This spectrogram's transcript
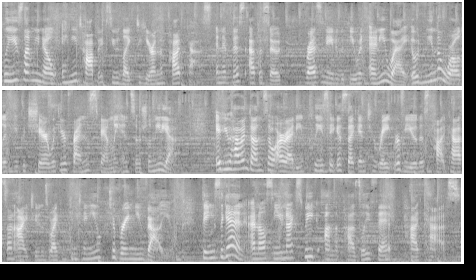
Please let me know any topics you'd like to hear on the podcast. And if this episode resonated with you in any way, it would mean the world if you could share with your friends, family, and social media. If you haven't done so already, please take a second to rate, review this podcast on iTunes so I can continue to bring you value. Thanks again, and I'll see you next week on the Positively Fit podcast.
